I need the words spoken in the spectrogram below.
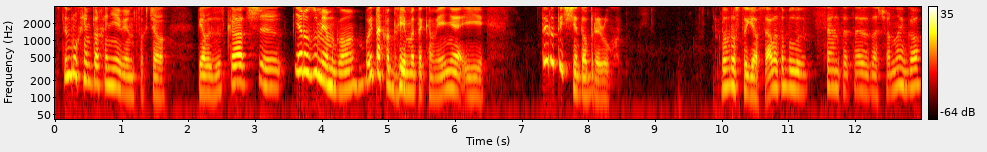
Z tym ruchem trochę nie wiem, co chciał biały zyskać. Ja rozumiem go, bo i tak oddajemy te kamienie i teoretycznie dobry ruch. Po prostu Josy, ale to był Sente też za czarnego.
